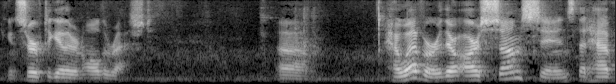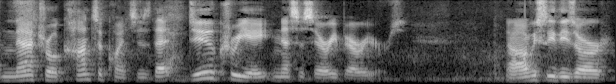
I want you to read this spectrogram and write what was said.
you can serve together and all the rest. Um, However, there are some sins that have natural consequences that do create necessary barriers. Now, obviously, these are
